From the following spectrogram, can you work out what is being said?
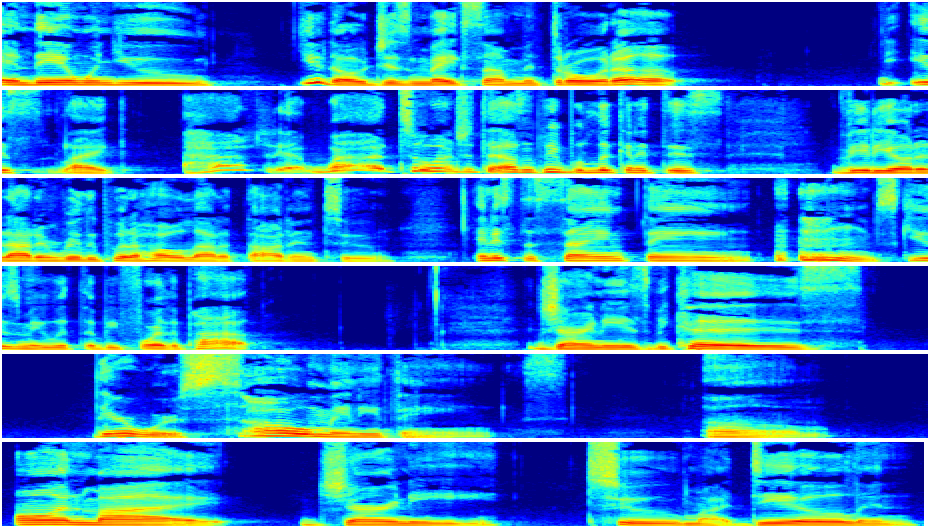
And then when you you know, just make something and throw it up. It's like, how, why 200,000 people looking at this video that I didn't really put a whole lot of thought into? And it's the same thing, excuse me, with the Before the Pop journey is because there were so many things um, on my journey to my deal and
